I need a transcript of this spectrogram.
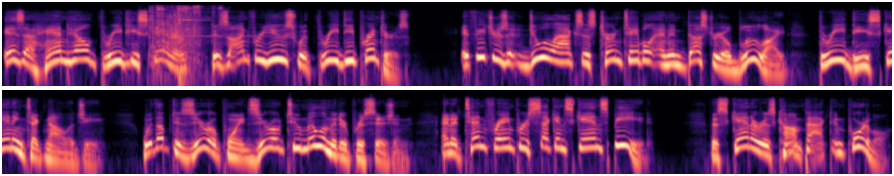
is a handheld 3D scanner designed for use with 3D printers. It features a dual-axis turntable and industrial blue light 3D scanning technology with up to 0.02 mm precision and a 10 frame per second scan speed. The scanner is compact and portable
